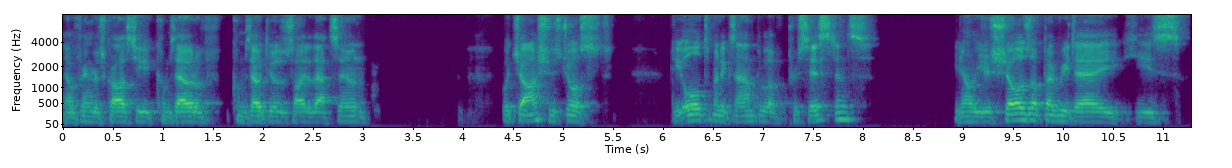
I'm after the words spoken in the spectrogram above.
now fingers crossed, he comes out of comes out the other side of that soon. But Josh is just the ultimate example of persistence. You know, he just shows up every day. He's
